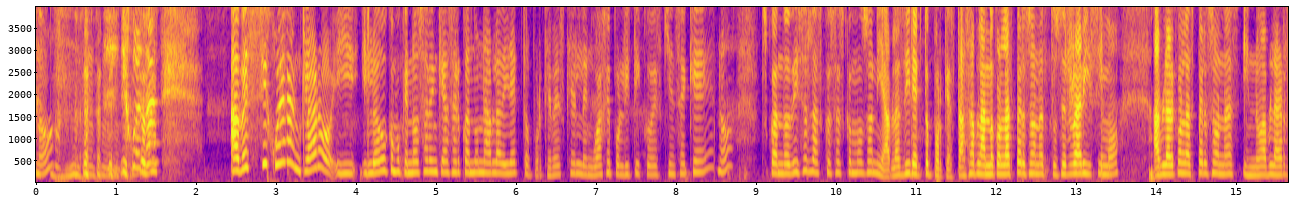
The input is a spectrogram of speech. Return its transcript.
¿no? ¿Y? Entonces, a veces sí juegan, claro, y, y luego como que no saben qué hacer cuando uno habla directo, porque ves que el lenguaje político es quién sé qué, ¿no? Entonces, cuando dices las cosas como son y hablas directo porque estás hablando con las personas, entonces es rarísimo hablar con las personas y no hablar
